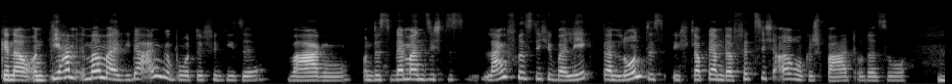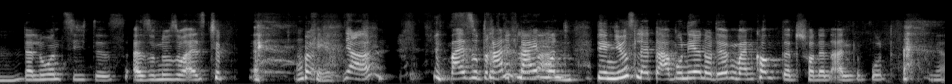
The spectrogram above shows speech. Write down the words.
Genau, und die haben immer mal wieder Angebote für diese Wagen. Und das, wenn man sich das langfristig überlegt, dann lohnt es, ich glaube, wir haben da 40 Euro gespart oder so. Mhm. Da lohnt sich das. Also nur so als Tipp. Okay, ja. Mal so dranbleiben und den Newsletter abonnieren und irgendwann kommt dann schon ein Angebot. Ja,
